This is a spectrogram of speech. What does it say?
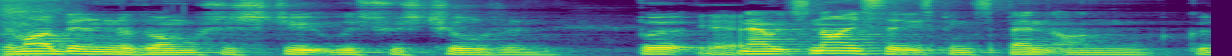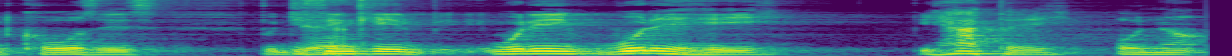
There might have been another one which was stu- which was children, but Yeah. now it's nice that it's been spent on good causes. But do you Yeah. think he would he would he be happy or not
